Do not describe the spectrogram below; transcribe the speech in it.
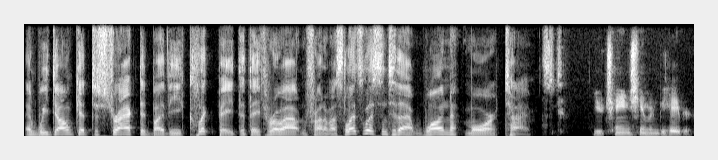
And we don't get distracted by the clickbait that they throw out in front of us. Let's listen to that one more time. You change human behavior.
